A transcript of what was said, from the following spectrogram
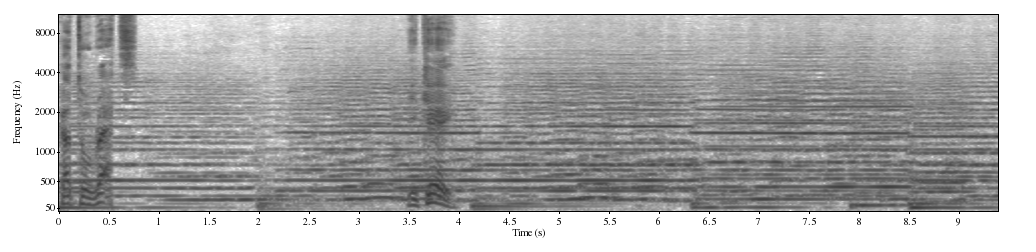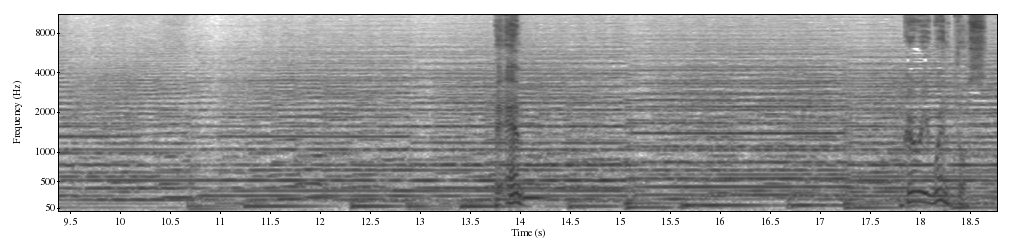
Katorats. Ikei. PM. Curry Wintos.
